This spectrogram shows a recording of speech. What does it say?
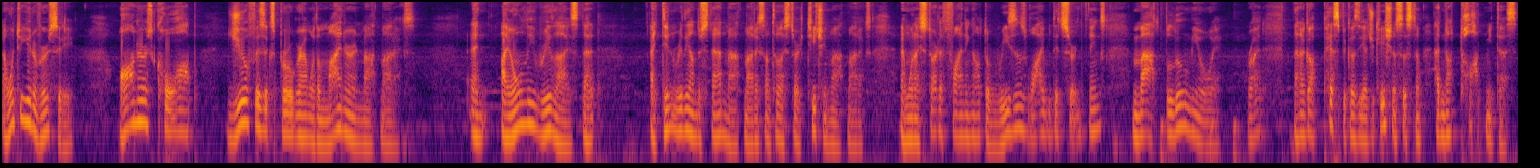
I went to university, honors co-op geophysics program with a minor in mathematics. And I only realized that I didn't really understand mathematics until I started teaching mathematics. And when I started finding out the reasons why we did certain things, math blew me away, right? And I got pissed because the education system had not taught me this.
